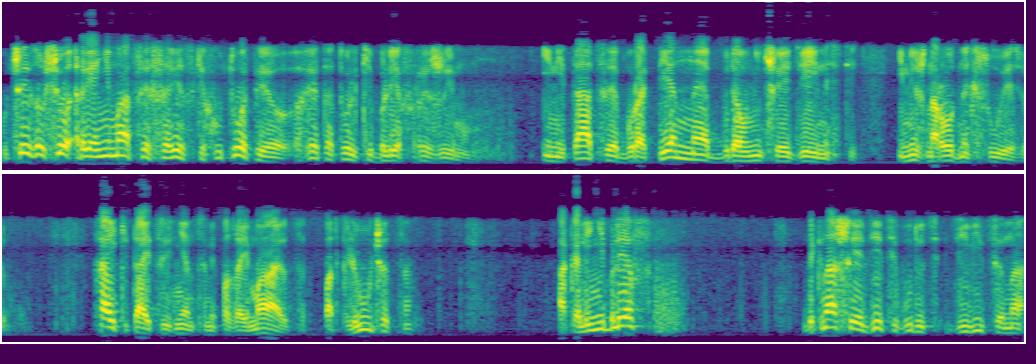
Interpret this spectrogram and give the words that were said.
хутчэй за ўсё рэанімацыя савецкіх утопіяў гэта толькі блеф рэжыму імітацыя бурапенная будаўнічыя дзейнасці і міжнародных сувязяў. Хай кітайцы з немцамі пазаймаюцца, падключацца. А калі не блеф, дык нашыя дзеці будуць дзівіцца на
